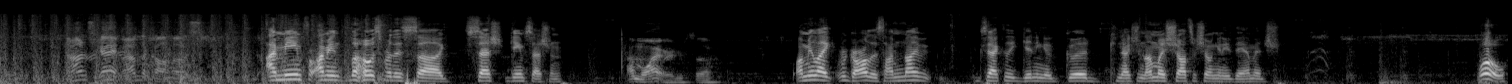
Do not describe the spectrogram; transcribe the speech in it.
On Skype, I'm the call host. I mean, for, I mean the host for this uh, sesh game session. I'm wired, so. I mean, like regardless, I'm not exactly getting a good connection. None of my shots are showing any damage. Whoa!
